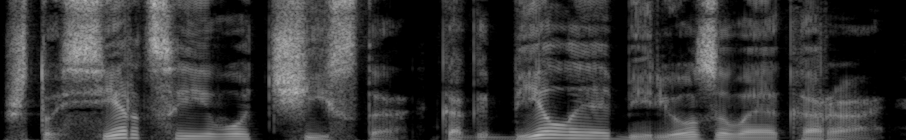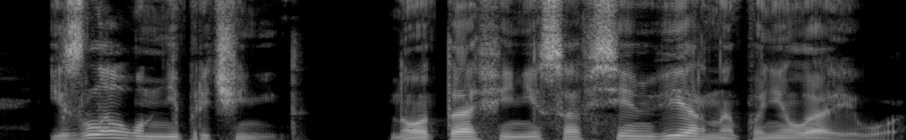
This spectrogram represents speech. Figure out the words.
что сердце его чисто, как белая березовая кора, и зла он не причинит. Но Тафи не совсем верно поняла его.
